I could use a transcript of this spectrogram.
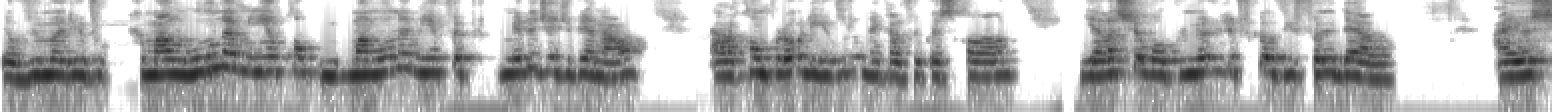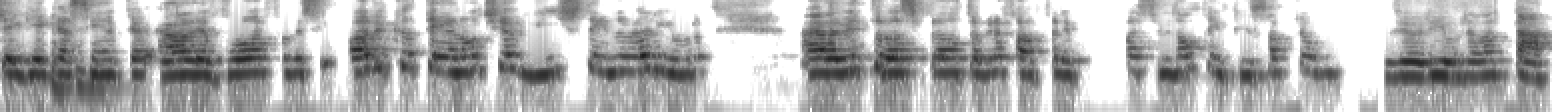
Eu vi o meu livro que uma aluna minha, uma aluna minha foi para o primeiro dia de Bienal, ela comprou o livro, né, que ela foi com a escola, e ela chegou, o primeiro livro que eu vi foi o dela. Aí eu cheguei que assim, ela levou, ela falou assim, olha o que eu tenho, eu não tinha visto ainda o meu livro. Aí ela me trouxe para autografar, eu falei, assim, me dá um tempinho só para eu ver o livro. Ela, tá.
